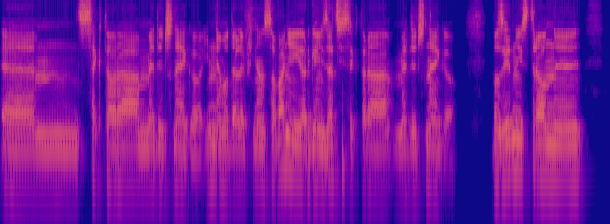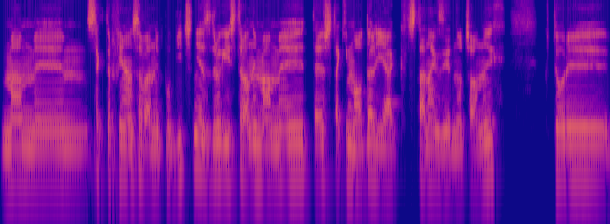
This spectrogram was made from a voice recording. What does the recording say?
um, sektora medycznego, inne modele finansowania i organizacji sektora medycznego. Bo z jednej strony mamy sektor finansowany publicznie, z drugiej strony mamy też taki model jak w Stanach Zjednoczonych, który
